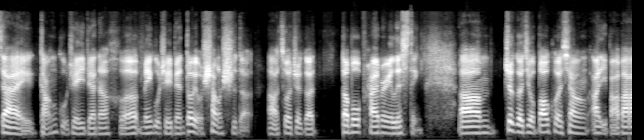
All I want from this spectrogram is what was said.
在港股这一边呢和美股这一边都有上市的啊，做这个 double primary listing，嗯，这个就包括像阿里巴巴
